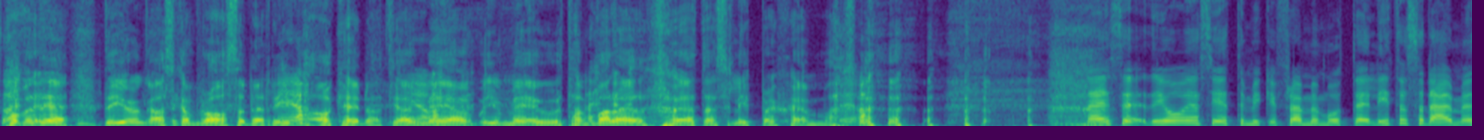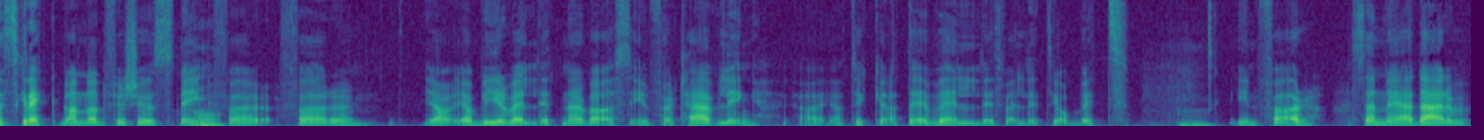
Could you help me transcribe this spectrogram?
ja, men det, det är ju en ganska bra sådär rimma. Ja. Okej då, att jag är, med, jag är med utan bara så att jag slipper skämmas. Ja. Nej, så, jo, jag ser jättemycket fram emot det. Lite sådär med skräckblandad förtjusning ja. för, för jag, jag blir väldigt nervös inför tävling. Jag, jag, tycker att det är väldigt, väldigt jobbigt mm. inför. Sen när jag är där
